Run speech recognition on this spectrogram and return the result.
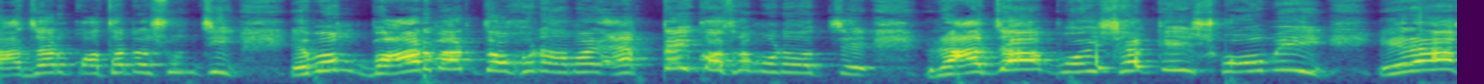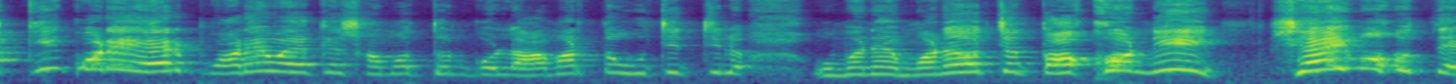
রাজার কথাটা শুনছি এবং বারবার তখন আমার একটাই কথা মনে হচ্ছে, রাজা বৈশাখী সৌমি, এরা কি করে এর পরেও একে সমর্থন করল? আমার তো উচিত ছিল মানে মনে হচ্ছে তখনই সেই মুহূর্তে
